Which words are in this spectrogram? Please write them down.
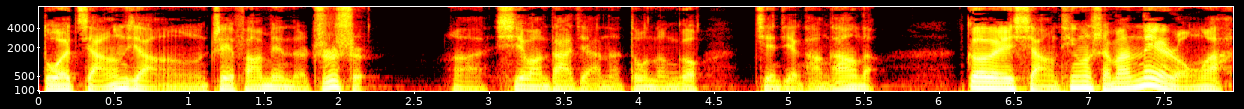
多讲讲这方面的知识啊，希望大家呢都能够健健康康的。各位想听什么内容啊？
